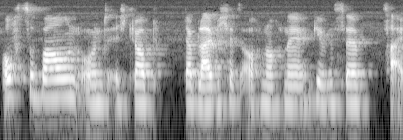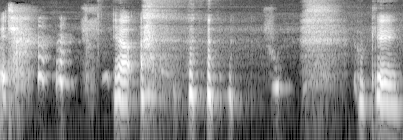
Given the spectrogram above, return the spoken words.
aufzubauen und ich glaube, da bleibe ich jetzt auch noch eine gewisse Zeit. Ja. okay.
